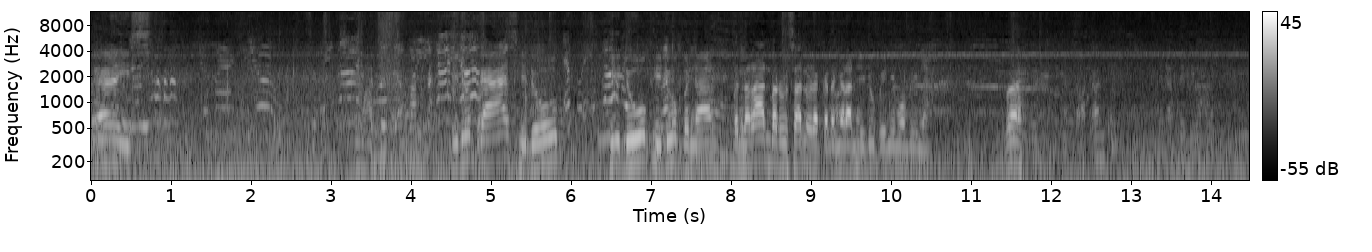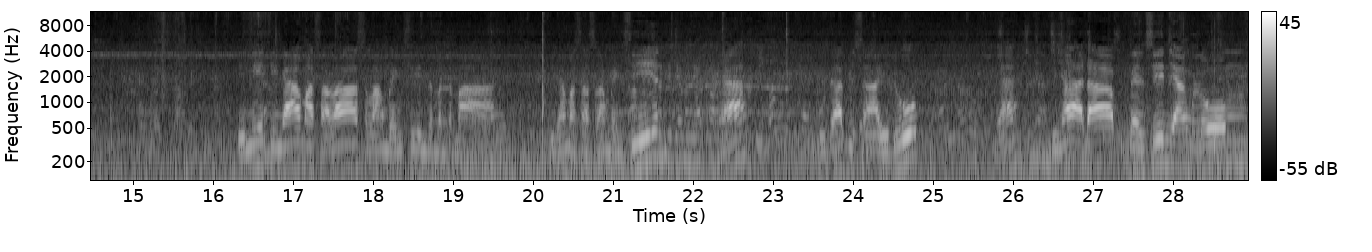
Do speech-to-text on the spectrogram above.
guys. Hidup guys, hidup. Hidup, benar. Beneran barusan udah kedengeran hidup ini mobilnya. Wah. Ini tinggal masalah selang bensin teman-teman. Tinggal masalah selang bensin ya. Udah bisa hidup ya. Tinggal ada bensin yang belum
